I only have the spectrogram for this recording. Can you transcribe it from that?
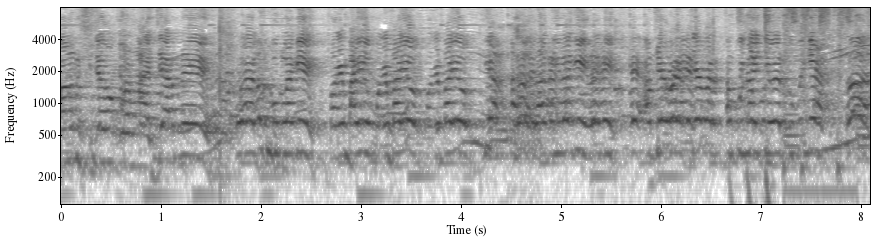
Emang nih si Jawa kurang ajar nih. Eh, duduk lagi. Pakai payung, pakai payung, pakai payung. Ya, lagi, lagi, lagi. Eh, jewer, jewer, kupingnya, jewer, kupingnya. Ah,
